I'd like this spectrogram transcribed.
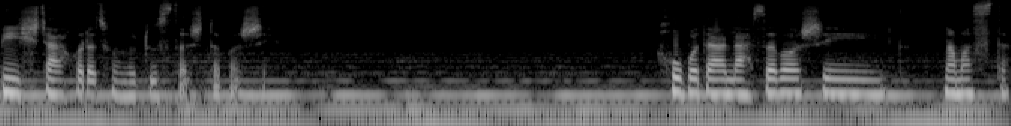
بیشتر خودتون رو دوست داشته باشین. خوب و در لحظه باشید. نماسته.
